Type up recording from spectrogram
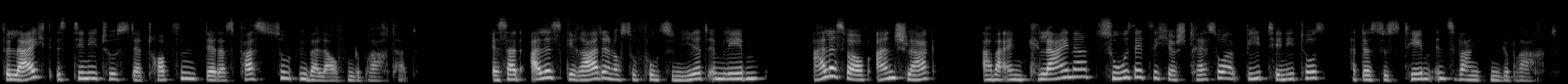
Vielleicht ist Tinnitus der Tropfen, der das Fass zum Überlaufen gebracht hat. Es hat alles gerade noch so funktioniert im Leben, alles war auf Anschlag, aber ein kleiner zusätzlicher Stressor wie Tinnitus hat das System ins Wanken gebracht.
